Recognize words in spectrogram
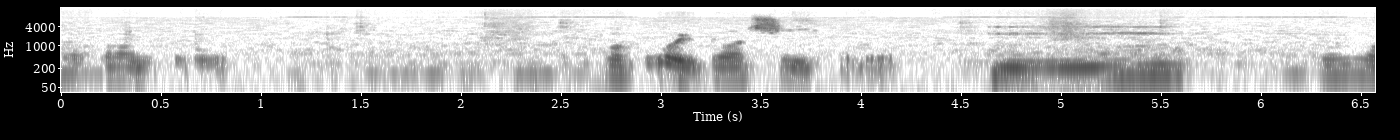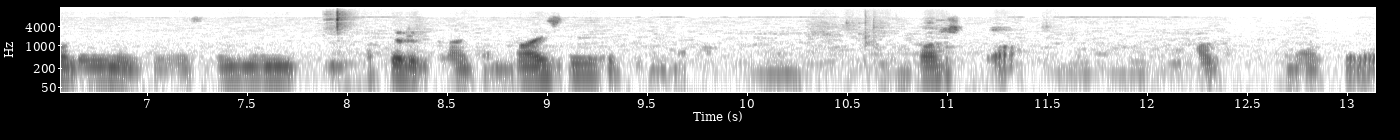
ろうわからんけど、詳しいけど、うーん今どうなんいかな、焙煎とかな。詳しくは、あないけど。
